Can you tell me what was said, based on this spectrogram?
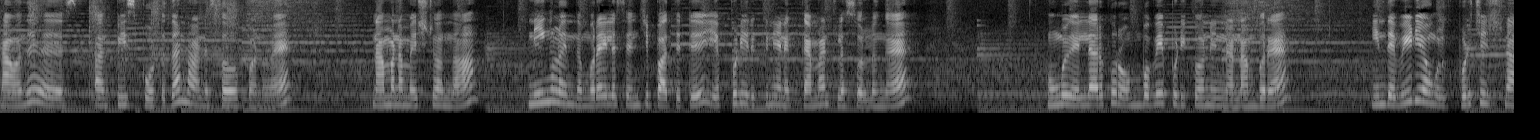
நான் வந்து அந்த பீஸ் போட்டு தான் நான் சர்வ் பண்ணுவேன். நம்ம நம்ம இஷ்டம் தான் நீங்களும் இந்த முறையில் செஞ்சு பார்த்துட்டு எப்படி இருக்குன்னு எனக்கு கமெண்ட்டில் சொல்லுங்கள் உங்களுக்கு எல்லாருக்கும் ரொம்பவே பிடிக்கும்னு நான் நம்புகிறேன் இந்த வீடியோ உங்களுக்கு பிடிச்சிருச்சுன்னா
